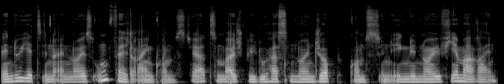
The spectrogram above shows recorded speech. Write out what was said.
wenn du jetzt in ein neues Umfeld reinkommst, ja, zum Beispiel du hast einen neuen Job, kommst in irgendeine neue Firma rein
